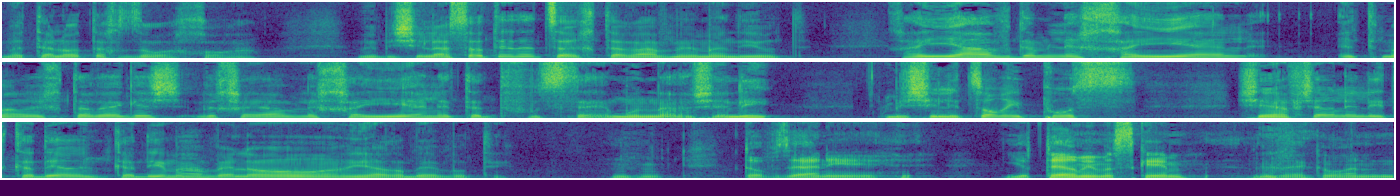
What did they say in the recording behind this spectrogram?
ואתה לא תחזור אחורה. ובשביל לעשות את זה צריך את הרב-ממדיות. חייב גם לחייל את מערכת הרגש, וחייב לחייל את הדפוסי אמונה שלי, בשביל ליצור איפוס שיאפשר לי להתקדם קדימה ולא יערבב אותי. טוב, זה אני יותר ממסכים. זה כמובן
